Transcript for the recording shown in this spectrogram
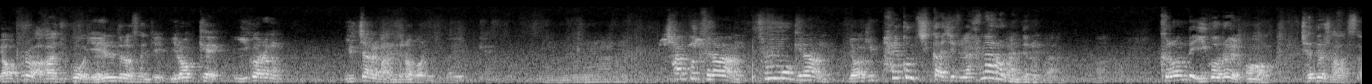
옆으로 와가지고 예를 들어서 이제 이렇게 이거랑 일자를 만들어 버리는 거야 이렇게 음. 샤프트랑 손목이랑 여기 팔꿈치까지를 하나로 만드는 거야. 어. 그런데 이거를 어 제대로 잡았어.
